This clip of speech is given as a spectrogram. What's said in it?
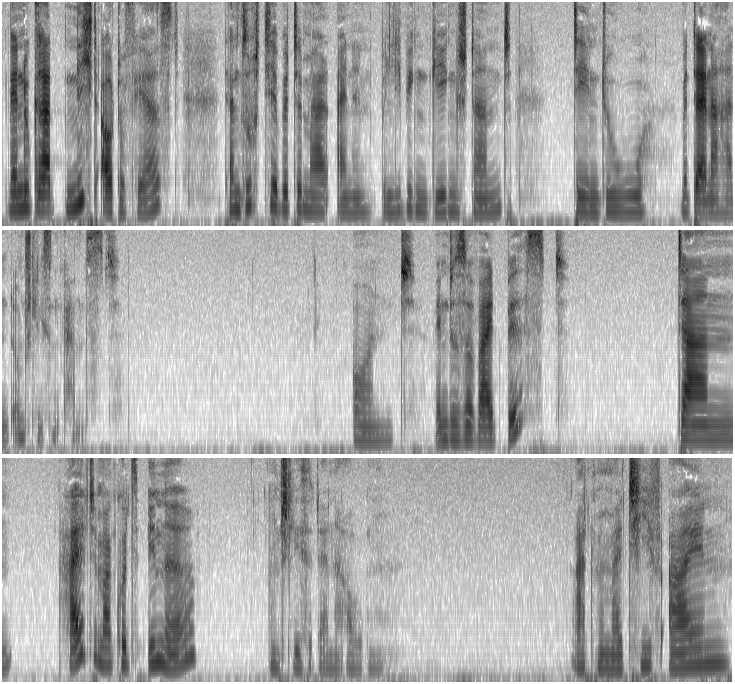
Wenn du gerade nicht Auto fährst, dann such dir bitte mal einen beliebigen Gegenstand, den du mit deiner Hand umschließen kannst. Und wenn du soweit bist, dann halte mal kurz inne und schließe deine Augen. Atme mal tief ein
